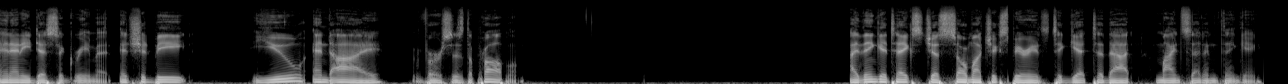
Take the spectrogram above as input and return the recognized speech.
in any disagreement. It should be you and I versus the problem. I think it takes just so much experience to get to that mindset and thinking.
